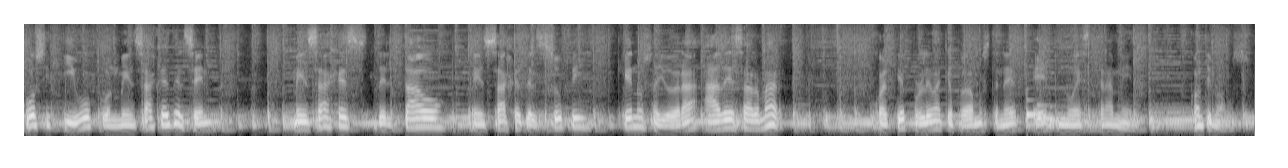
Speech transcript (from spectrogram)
positivo con mensajes del Zen, mensajes del Tao, mensajes del Sufi, que nos ayudará a desarmar cualquier problema que podamos tener en nuestra mente. Continuamos.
